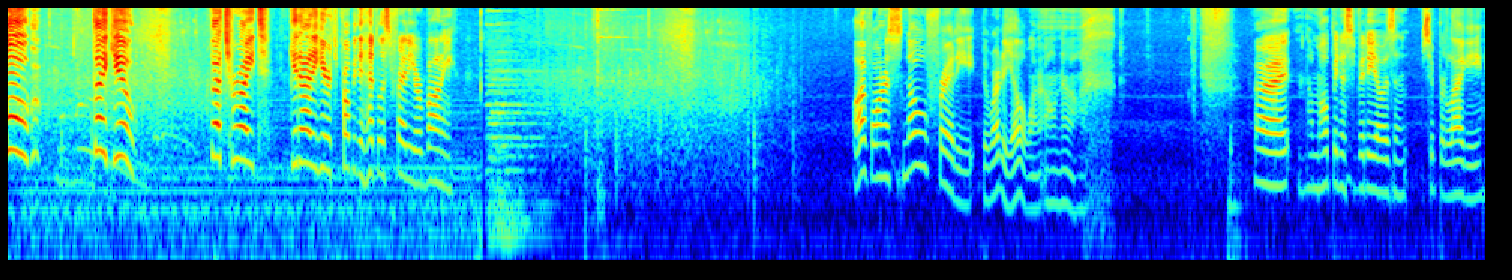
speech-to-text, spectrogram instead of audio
Oh! Thank you! That's right! Get out of here, it's probably the Headless Freddy or Bonnie. I've won a Snow Freddy. Beware the yellow one. Oh no. Alright, I'm hoping this video isn't super laggy.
